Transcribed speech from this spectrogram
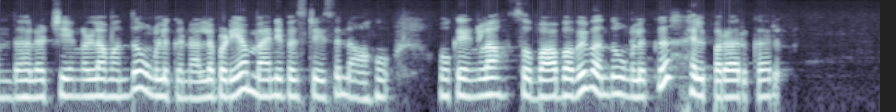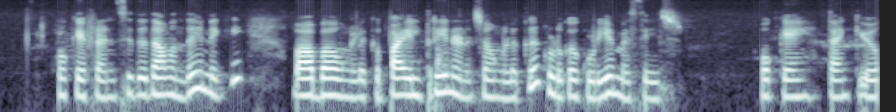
அந்த லட்சியங்கள்லாம் வந்து உங்களுக்கு நல்லபடியாக மேனிஃபெஸ்டேஷன் ஆகும். ஓகேங்களா? ஸோ பாபாவே வந்து உங்களுக்கு ஹெல்ப்பராக இருக்கார் ஓகே ஃப்ரெண்ட்ஸ். இதுதான் வந்து இன்னைக்கு பாபா உங்களுக்கு பைல் த்ரீ நினச்சவங்களுக்கு கொடுக்கக்கூடிய மெசேஜ். ஓகே. தேங்க் யூ.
